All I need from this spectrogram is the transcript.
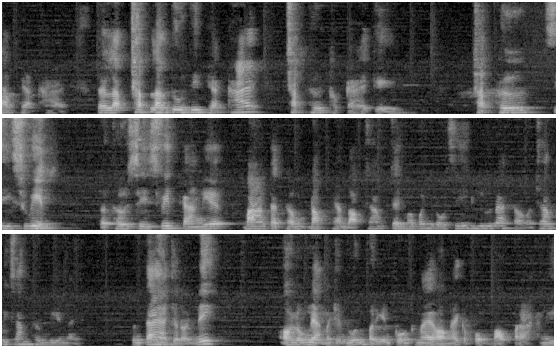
ឡើងប្រាក់ខែតែឡាប់ឆាប់ឡើងទូនីតិប្រាក់ខែឆាប់ធ្វើថកែគេ ឆាប់ធ្វើ C suite ទៅធ្វើ C suite ការងារបានតែត្រឹម10 5 10ឆ្នាំចេញមកវិញរស់ស៊ីលឿនណាស់ត្រឹមឆ្នាំ2ឆ្នាំធ្វើមានហើយប៉ុន្តែចំណុចនេះអស់លោកអ្នកមួយចំនួនបរៀនកូនខ្មែររងហើយកំពុងបោកប្រាស់គ្នា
